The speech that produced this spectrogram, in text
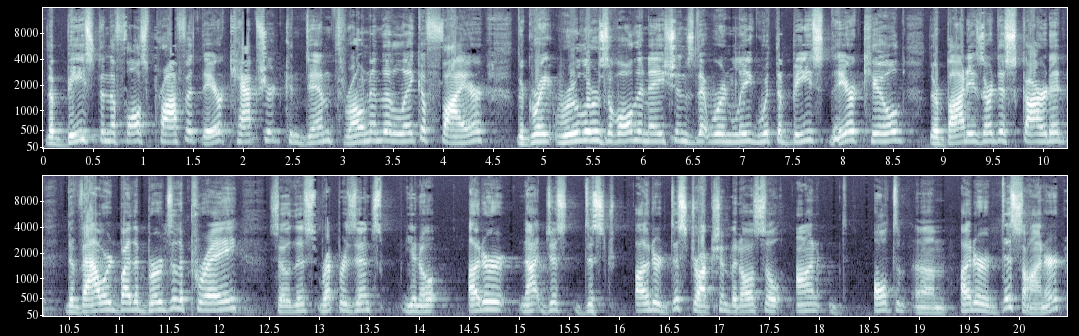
The beast and the false prophet, they are captured, condemned, thrown into the lake of fire. The great rulers of all the nations that were in league with the beast, they are killed. Their bodies are discarded, devoured by the birds of the prey. So this represents, you know, utter, not just dist- utter destruction, but also on, ulti- um, utter dishonor.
